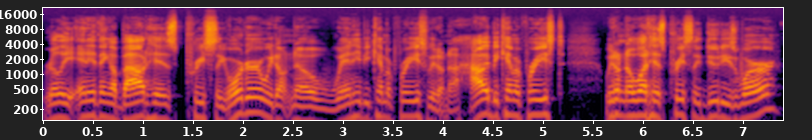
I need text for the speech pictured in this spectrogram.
really anything about his priestly order. We don't know when he became a priest. We don't know how he became a priest. We don't know what his priestly duties were.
